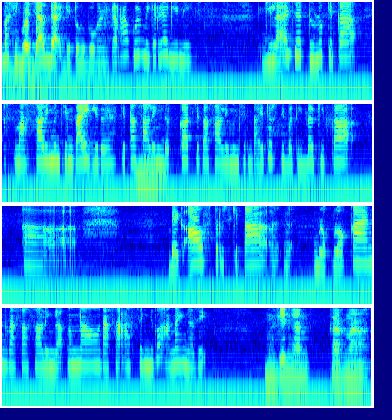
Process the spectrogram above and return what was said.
Masih gue Hmm. jaga gitu hubungan karena gue mikirnya gini. Gila aja dulu kita mas saling mencintai gitu ya. Kita saling Hmm. dekat kita saling mencintai terus tiba-tiba kita eh, back off terus kita blok-blokan ngerasa saling nggak kenal ngerasa asing gitu aneh nggak sih mungkin kan karena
